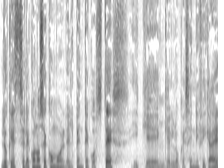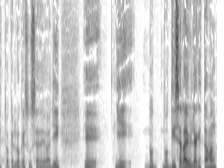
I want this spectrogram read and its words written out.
lo que se le conoce como el, el Pentecostés y qué es lo que significa esto, qué es lo que sucedió allí. Eh, y nos, nos dice la Biblia que estaban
